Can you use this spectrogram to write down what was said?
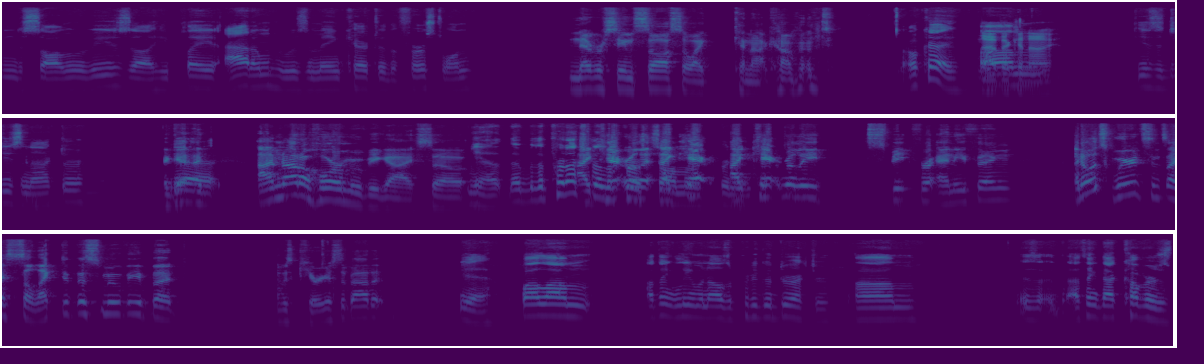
in the Saw movies. Uh, he played Adam, who was the main character of the first one. never seen Saw, so I cannot comment. Okay. Neither can um, I. He's a decent actor. Again, Yeah, I, am not a horror movie guy, so yeah. The, the I production of the can't really, I can't, I can't really speak for anything. I know it's weird since I selected this movie, but I was curious about it. Yeah. Well, um, I think Lee Manel's a pretty good director. Um, is I think that covers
